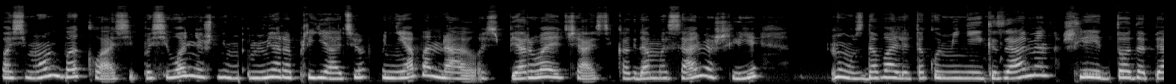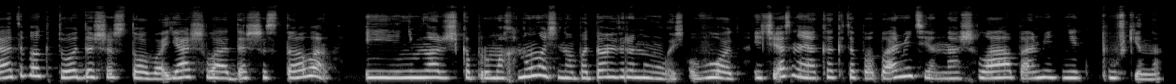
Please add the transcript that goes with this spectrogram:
в восьмом Б-классе. По сегодняшнему мероприятию мне понравилась первая часть, когда мы сами шли ну, сдавали такой мини-экзамен, шли кто до пятого, кто до шестого. Я шла до шестого, и немножечко промахнулась, но потом вернулась. Вот. И честно, я как-то по памяти нашла памятник Пушкина.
